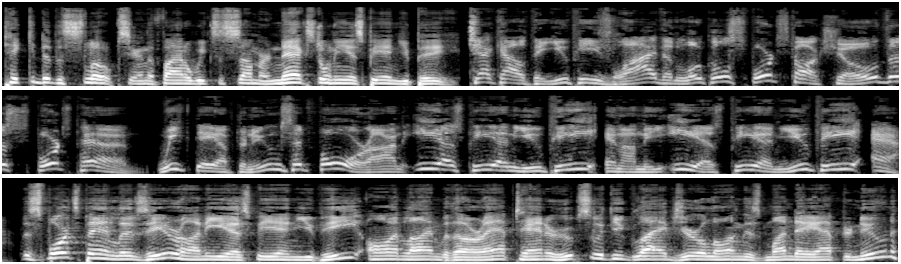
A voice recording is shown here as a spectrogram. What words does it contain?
take you to the slopes here in the final weeks of summer. Next on ESPN UP. Check out the UP's live and local sports talk show, The Sports Pen. Weekday afternoons at 4 on ESPN UP and on the ESPN UP app. The Sports Pen lives here on ESPN UP, online with our app. Tanner Hoops with you. Glad you're along this Monday afternoon.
